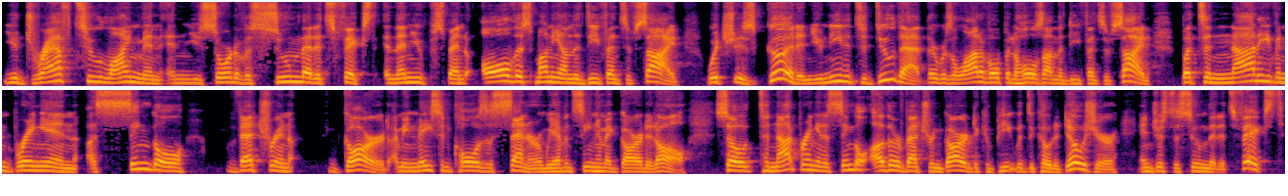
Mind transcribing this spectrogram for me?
you draft two linemen and you sort of assume that it's fixed and then you spend all this money on the defensive side which is good and you needed to do that. There was a lot of open holes on the defensive side but to not even bring in a single veteran guard i mean mason cole is a center we haven't seen him at guard at all. So to not bring in a single other veteran guard to compete with dakota dozier and just assume that it's fixed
